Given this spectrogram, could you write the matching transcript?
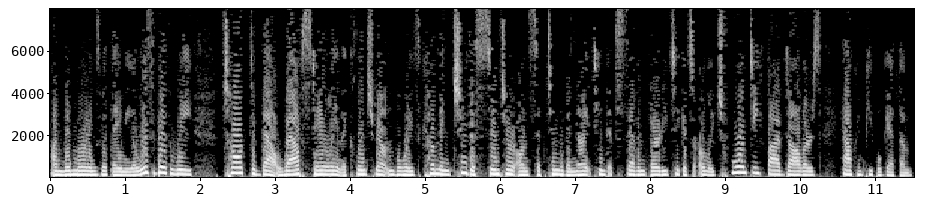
on Mid Mornings with Amy. Elizabeth, we talked about Ralph Stanley and the Clinch Mountain Boys coming to the center on September the 19th at 7.30. Tickets are only $25. How can people get them?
